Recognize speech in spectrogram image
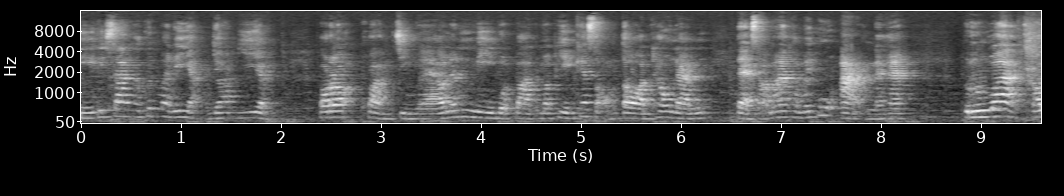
นี้ที่สร้างขึ้นมาได้อย่างยอดเยี่ยม เพราะความจริงแล้วนั้นมีบทบาทออกมาเพียงแค่ 2 ตอนเท่านั้น แต่สามารถทำให้ผู้อ่านนะฮะรู้ว่าเขา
